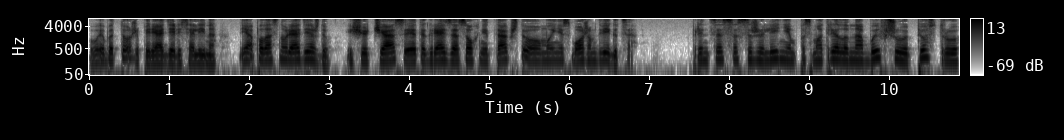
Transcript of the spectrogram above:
«Вы бы тоже переоделись, Алина, и ополоснули одежду. Еще час, и эта грязь засохнет так, что мы не сможем двигаться». Принцесса с сожалением посмотрела на бывшую пеструю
